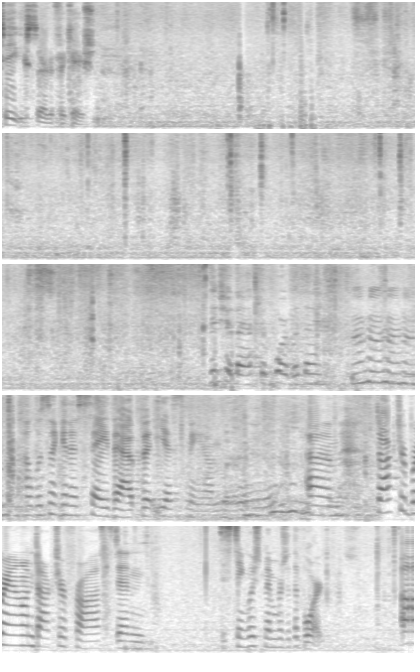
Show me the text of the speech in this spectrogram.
TEKS certification. This your last report with us? I wasn't going to say that, but yes, ma'am. Um, Dr. Brown, Dr. Frost, and distinguished members of the board. Oh.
